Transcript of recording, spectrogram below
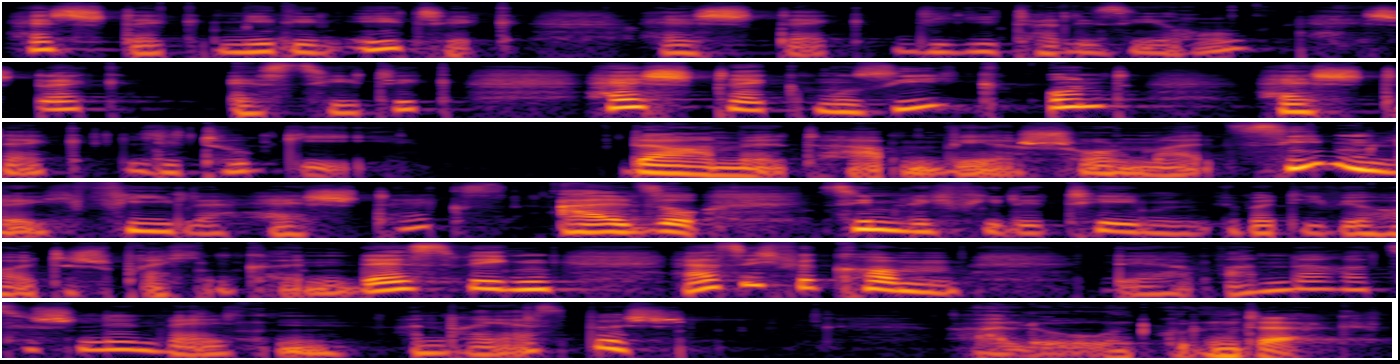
Hashtag Medienethik, Hashtag Digitalisierung, Hashtag Ästhetik, Hashtag Musik und Hashtag Liturgie. Damit haben wir schon mal ziemlich viele Hashtags, also ziemlich viele Themen, über die wir heute sprechen können. Deswegen herzlich willkommen, der Wanderer zwischen den Welten, Andreas Büsch. Hallo und guten Tag.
